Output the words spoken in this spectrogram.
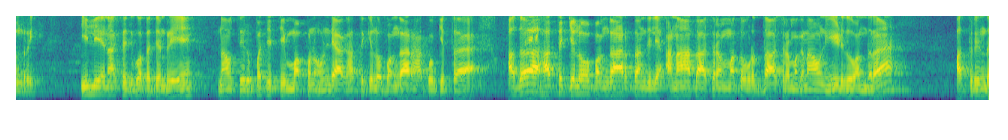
ಅಲ್ರಿ. ಇಲ್ಲಿ ಏನಾಗ್ತೈತಿ ಗೊತ್ತೈತೇನ್ರಿ? ನಾವು ತಿರುಪತಿ ತಿಮ್ಮಪ್ಪನ ಹುಂಡ್ಯಾಗ ಹತ್ತು ಕಿಲೋ ಬಂಗಾರ ಹಾಕೋಕಿತ್ತ, ಅದ ಹತ್ತು ಕಿಲೋ ಬಂಗಾರ ತಂದಿಲ್ಲಿ ಅನಾಥಾಶ್ರಮ ಮತ್ತು ವೃದ್ಧಾಶ್ರಮಕ್ಕೆ ನಾವು ನೀಡಿದು ಅಂದ್ರೆ ಅದರಿಂದ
